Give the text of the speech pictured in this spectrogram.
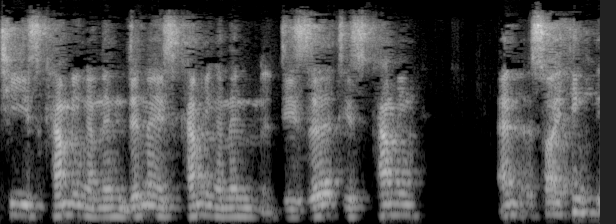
Tea is coming and then dinner is coming and then dessert is coming and so I think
